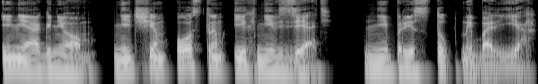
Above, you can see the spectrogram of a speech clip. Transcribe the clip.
И ни огнем, ничем острым их не взять неприступный барьер.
